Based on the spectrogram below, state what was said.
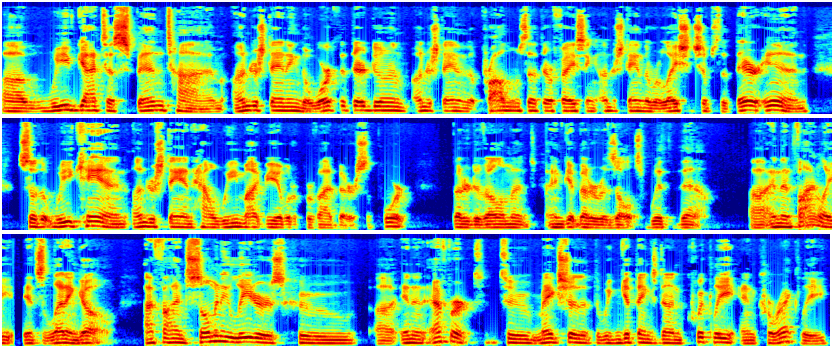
uh, we've got to spend time understanding the work that they're doing, understanding the problems that they're facing, understand the relationships that they're in, so that we can understand how we might be able to provide better support, better development, and get better results with them. Uh, and then finally, it's letting go. I find so many leaders who, uh, in an effort to make sure that we can get things done quickly and correctly,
